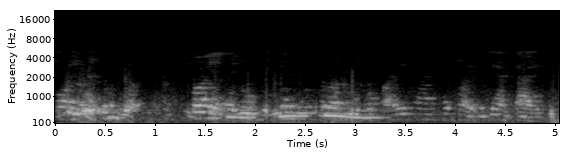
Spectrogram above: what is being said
ก็อยู่ตำรวจก็อยากให้ลูกไปเรียนรู้ว่าลูกเขาไปงานเขาไปแย่ตายลูก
